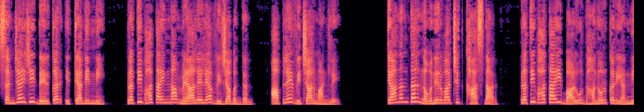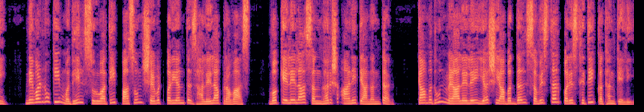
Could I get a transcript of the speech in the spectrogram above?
संजयजी देरकर इत्यादींनी प्रतिभाताईंना मिळालेल्या विजाबद्दल आपले विचार मांडले. त्यानंतर नवनिर्वाचित खासदार प्रतिभाताई बाळू धानोरकर यांनी निवडणुकीमधील सुरुवातीपासून शेवटपर्यंत झालेला प्रवास व केलेला संघर्ष आणि त्यानंतर त्यामधून मिळालेले यश याबद्दल सविस्तर परिस्थिती कथन केली.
